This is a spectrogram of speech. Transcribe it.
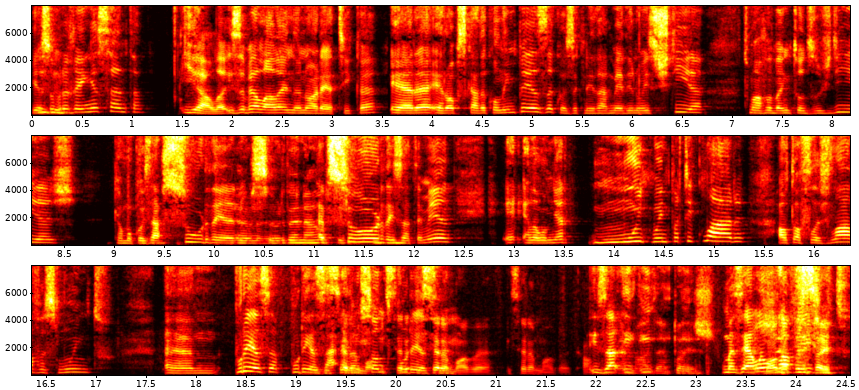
E é sobre a Rainha Santa. E ela, Isabela, além da norética, era, era obcecada com limpeza, coisa que na Idade Média não existia. Tomava banho todos os dias, que é uma coisa absurda. Não, absurda, não. Absurda, exatamente. Ela é uma mulher muito, muito particular. Autoflagelava-se muito. Um, pureza, pureza, a noção de pureza. Isso era moda, isso era moda. Exa era moda, pois. Mas ela moda levava isto.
